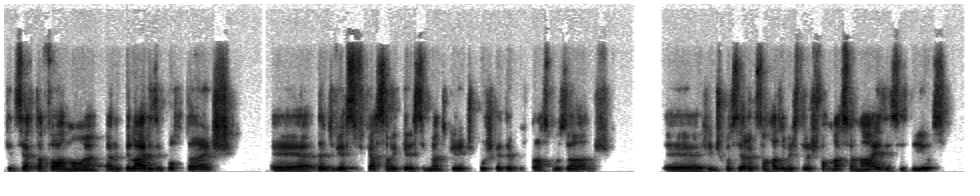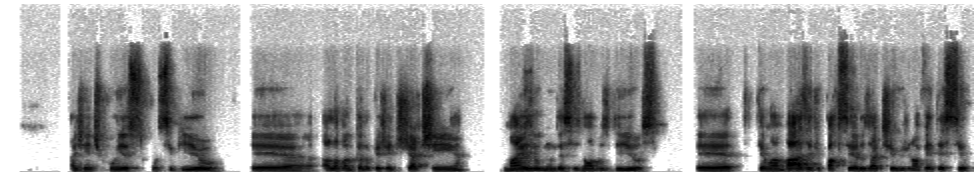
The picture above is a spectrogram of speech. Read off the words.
que de certa forma eram pilares importantes é, da diversificação e crescimento que a gente busca ter para os próximos anos. É, a gente considera que são razoavelmente transformacionais esses deals. A gente, com isso, conseguiu, é, alavancando o que a gente já tinha, mais algum desses novos deals, é, ter uma base de parceiros ativos de 95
